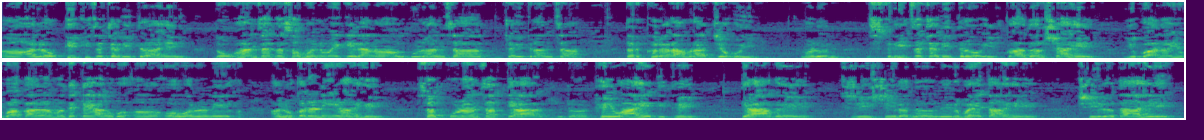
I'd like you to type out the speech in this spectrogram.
अलौकिक हिचं चरित्र आहे. दोघांचा जर समन्वय केला ना गुणांचा चरित्रांचा तर खरं रामराज्य होईल. म्हणून स्त्रीचं चरित्र इतकं आदर्श आहे. युगानुयुगा काळामध्ये ते अव- अवर्णनीय अनुकरणीय आहे. सद्गुणांचा त्या ठेवा आहे तिथे. त्याग आहे. श्री- शील निर्भयता आहे. शीलता आहे.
